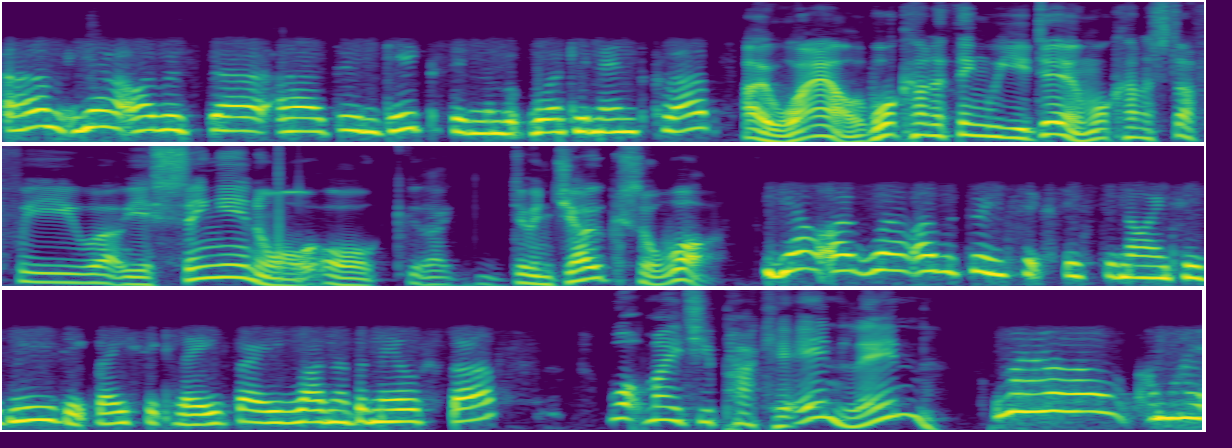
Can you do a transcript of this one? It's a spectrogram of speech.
Um, yeah, I was uh, uh, doing gigs in the working men's club. Oh wow! What kind of thing were you doing? What kind of stuff were you? Uh, were you singing or or like doing jokes or what? Yeah, I, well, I was doing 60s to 90s music, basically, very run-of-the-mill stuff. What made you pack it in, Lynn? Well, at my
